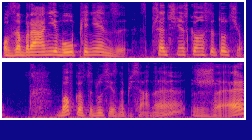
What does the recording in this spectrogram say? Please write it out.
o zabranie mu pieniędzy sprzecznie z konstytucją bo w Konstytucji jest napisane, że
